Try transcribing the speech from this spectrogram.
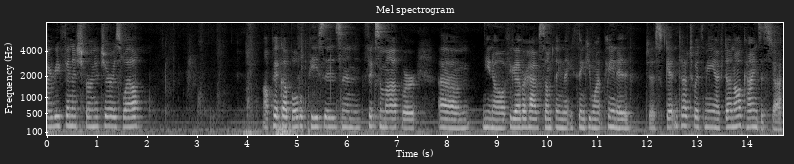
I refinish furniture as well. I'll pick up old pieces and fix them up or um, you know, if you ever have something that you think you want painted, just get in touch with me. I've done all kinds of stuff.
